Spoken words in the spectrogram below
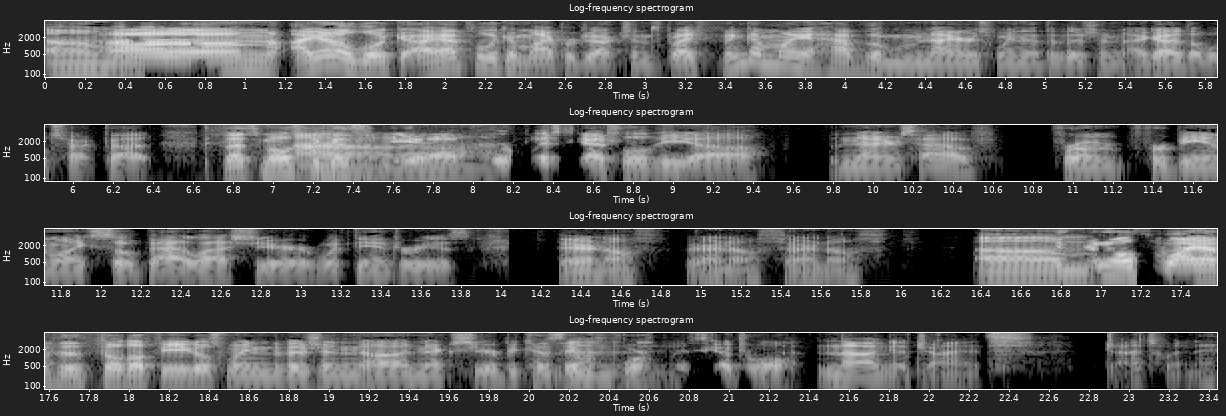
Um, um, I gotta look. I have to look at my projections, but I think I might have the Niners win that division. I gotta double check that. That's most because uh, of the uh, four place schedule the uh the Niners have from for being like so bad last year with the injuries. Fair enough. Fair enough. Fair enough. Um, it's also why I have the Philadelphia Eagles winning division uh, next year because they have a fourth place schedule. No, I got Giants. Giants winning.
